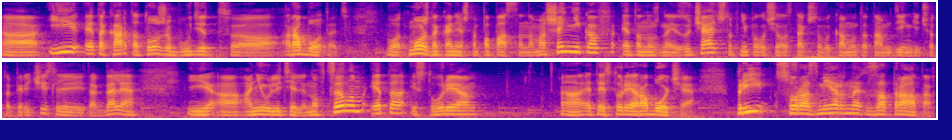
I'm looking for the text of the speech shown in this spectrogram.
а, и эта карта тоже будет работать. Вот, можно, конечно, попасться на мошенников, это нужно изучать, чтобы не получилось так, что вы кому-то там деньги что-то перечислили и так далее, и они улетели. Но в целом это история эта история рабочая. При соразмерных затратах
